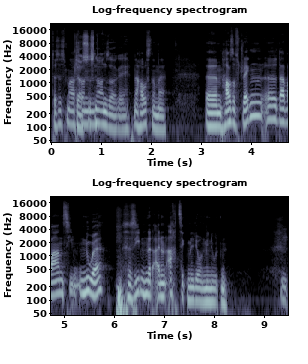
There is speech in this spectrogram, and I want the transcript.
Das ist mal Das schon ist eine Ansage, ey. eine Hausnummer. Ähm, House of Dragon, äh, da waren es nur 781 Millionen Minuten. Hm.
